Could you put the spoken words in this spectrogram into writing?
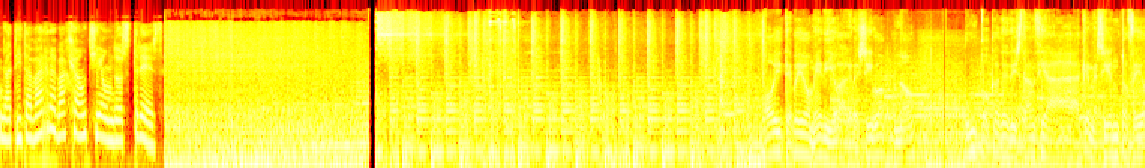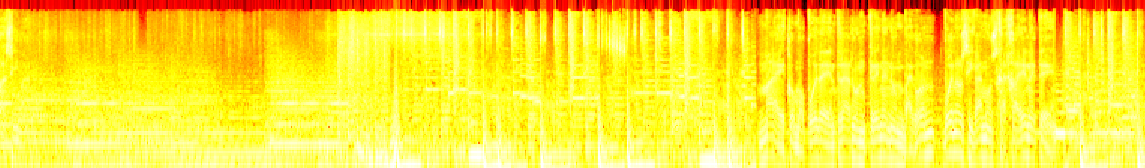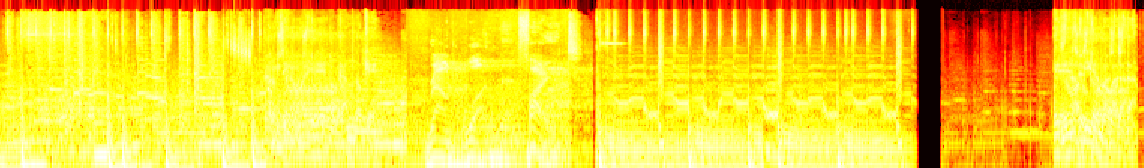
Gatita barra baja uchi 1 2 3. Hoy te veo medio agresivo, ¿no? Un poco de distancia a que me siento feo así Mae, ¿cómo puede entrar un tren en un vagón? Bueno, sigamos, jaja NT. Pero si no me tocando qué. Round one, fight. Esto no basta.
